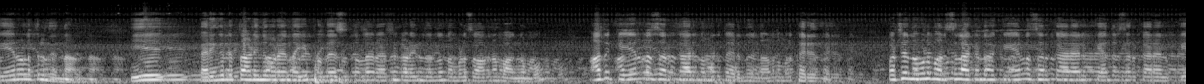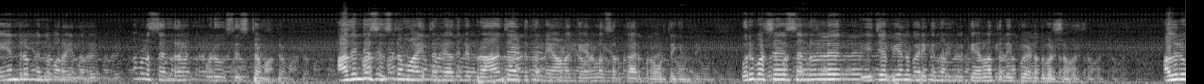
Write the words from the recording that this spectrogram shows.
കേരളത്തിൽ നിന്നാണ്. ഈ കരിങ്കലത്താണി എന്ന് പറയുന്ന ഈ പ്രദേശത്തുള്ള റേഷൻ കടയിൽ നിന്നും നമ്മൾ സാധനം വാങ്ങുമ്പോൾ അത് കേരള സർക്കാർ നമുക്ക് തരുന്നു എന്നാണ് നമ്മൾ കരുതുന്നത്. പക്ഷെ നമ്മൾ മനസ്സിലാക്കേണ്ടത് കേരള സർക്കാരായാലും കേന്ദ്ര സർക്കാരായാലും കേന്ദ്രം എന്ന് പറയുന്നത് നമ്മുടെ സെൻട്രൽ ഒരു സിസ്റ്റമാണ്. അതിന്റെ സിസ്റ്റമായി തന്നെ അതിന്റെ ബ്രാഞ്ചായിട്ട് തന്നെയാണ് കേരള സർക്കാർ പ്രവർത്തിക്കുന്നത്. ഒരു പക്ഷേ സെൻട്രലിൽ ബി ജെ പിയാണ് ഭരിക്കുന്നുണ്ടെങ്കിൽ കേരളത്തിൽ ഇപ്പോൾ ഇടതുപക്ഷമാണ്. അതൊരു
